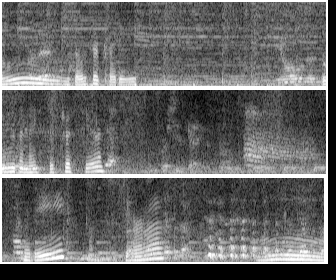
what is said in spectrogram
Ooh, those are pretty. Ooh, the nice citrus here. Pretty. Monstera. Ooh,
